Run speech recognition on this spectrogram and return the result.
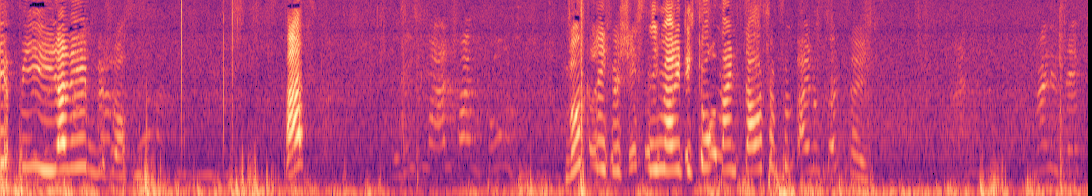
Yippie, daneben geschossen. Was? Wir müssen mal anfangen, Tore zu schießen. Wirklich, wir schießen nicht mal richtig Tore. Mein dauert schon 5,41. Meine sechs.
